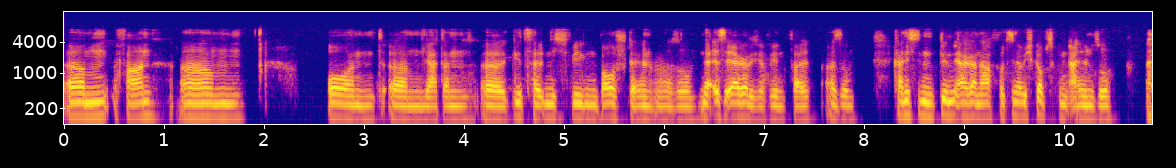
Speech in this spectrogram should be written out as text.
ähm, fahren. Ähm, und ähm, ja, dann äh, geht halt nicht wegen Baustellen oder so. Ja, ist ärgerlich auf jeden Fall. Also kann ich den, den Ärger nachvollziehen, aber ich glaube, es ging allen so.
